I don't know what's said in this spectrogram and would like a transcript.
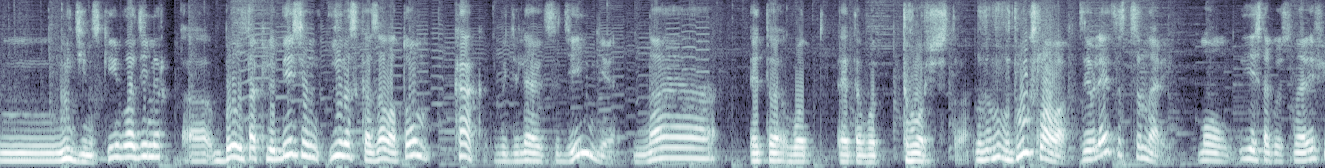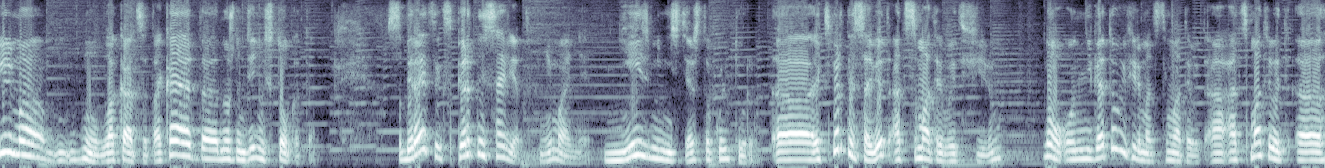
Мединский Владимир э, был так любезен и рассказал о том, как выделяются деньги на это вот, это вот творчество. В двух словах. Заявляется сценарий. Мол, есть такой сценарий фильма, ну, локация такая-то, нужно денег столько-то. Собирается экспертный совет, внимание, не из Министерства культуры. Э, экспертный совет отсматривает фильм, ну, он не готовый фильм отсматривает, а отсматривает э,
